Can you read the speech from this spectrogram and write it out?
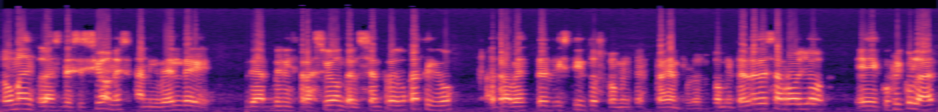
toman las decisiones a nivel de, administración del centro educativo a través de distintos comités. Por ejemplo, el Comité de Desarrollo eh, Curricular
